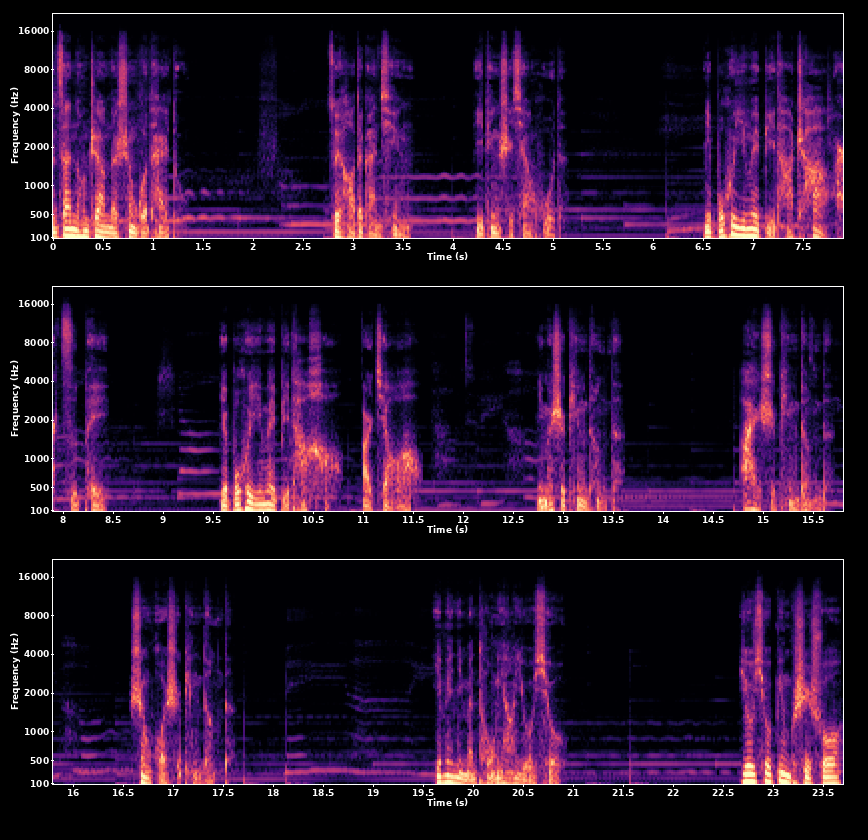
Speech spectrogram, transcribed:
很赞同这样的生活态度。最好的感情，一定是相互的。你不会因为比他差而自卑，也不会因为比他好而骄傲。你们是平等的，爱是平等的，生活是平等的。因为你们同样优秀。优秀并不是说，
